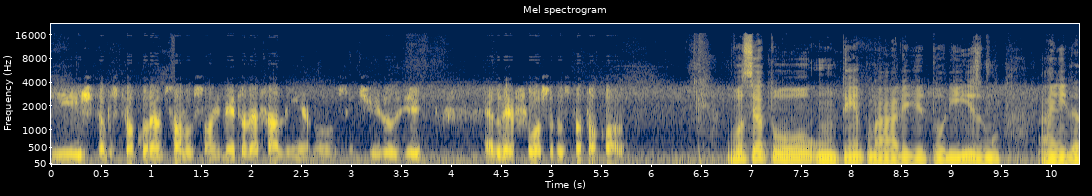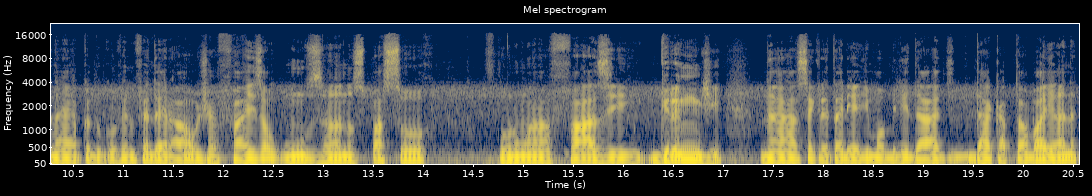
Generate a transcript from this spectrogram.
e estamos procurando soluções dentro dessa linha no sentido de, é, do reforço dos protocolos. Você atuou um tempo na área de turismo, ainda na época do governo federal, já faz alguns anos, passou por uma fase grande na Secretaria de Mobilidade da capital baiana.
